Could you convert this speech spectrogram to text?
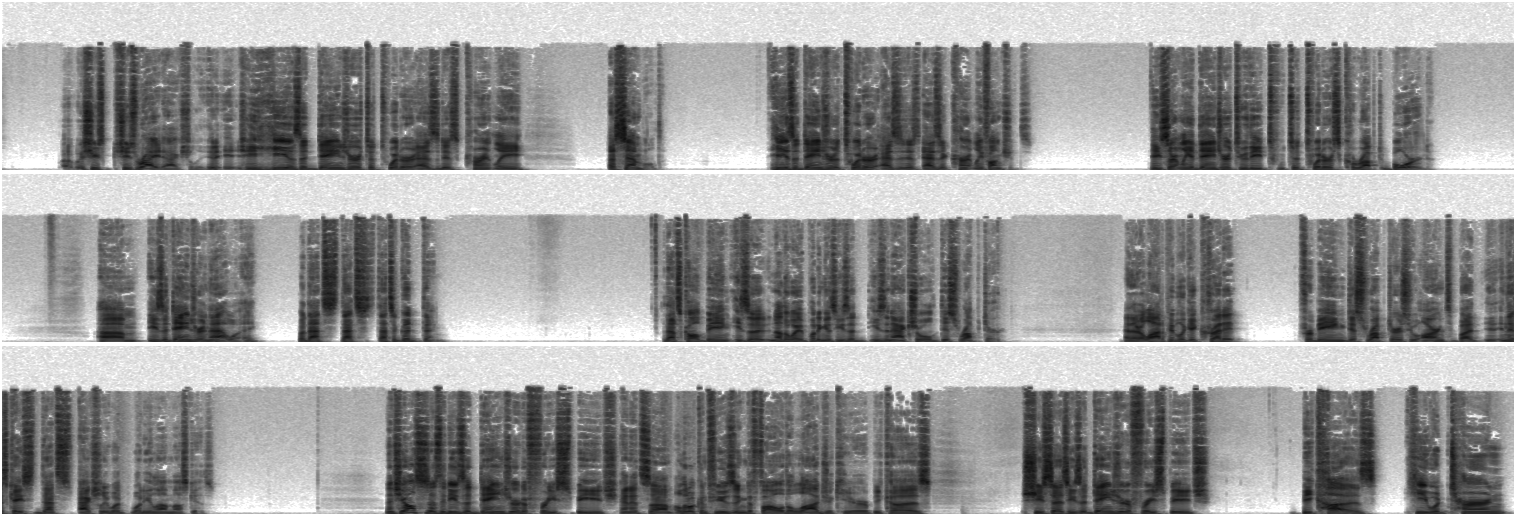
she's she's right. Actually, it, it, he, he is a danger to Twitter as it is currently assembled. He is a danger to Twitter as it is as it currently functions. He's certainly a danger to the to Twitter's corrupt board. Um, he's a danger in that way, but that's that's that's a good thing. That's called being. He's a, another way of putting it is he's a he's an actual disruptor. And there are a lot of people who get credit for being disruptors who aren't, but in this case, that's actually what, what Elon Musk is. And she also says that he's a danger to free speech, and it's um, a little confusing to follow the logic here because she says he's a danger to free speech because he would turn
